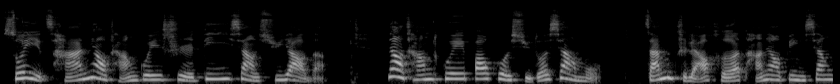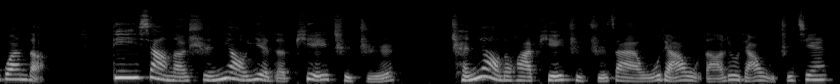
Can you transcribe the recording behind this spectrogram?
所以查尿常规是第一项需要的。尿常规包括许多项目，咱们只聊和糖尿病相关的。第一项呢是尿液的 pH 值。晨尿的话，pH 值在五点五到六点五之间；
